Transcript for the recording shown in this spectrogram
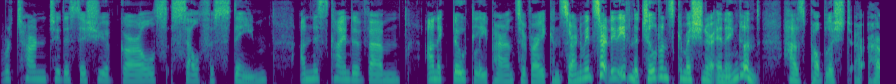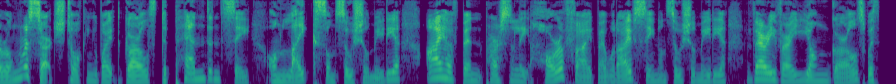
return to this issue of girls' self esteem and this kind of um, anecdotally, parents are very concerned. I mean, certainly, even the Children's Commissioner in England has published her, her own research talking about girls' dependency on likes on social media. I have been personally horrified by what I've seen on social media. Very, very young girls with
